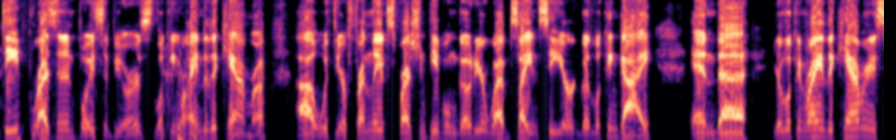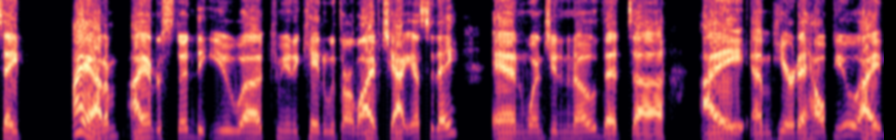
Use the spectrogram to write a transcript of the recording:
deep resonant voice of yours looking right into the camera uh, with your friendly expression. People can go to your website and see you're a good looking guy. And uh, you're looking right into the camera and you say hi adam. I understood that you uh, communicated with our live chat yesterday and wanted you to know that uh, i am here to help you. I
